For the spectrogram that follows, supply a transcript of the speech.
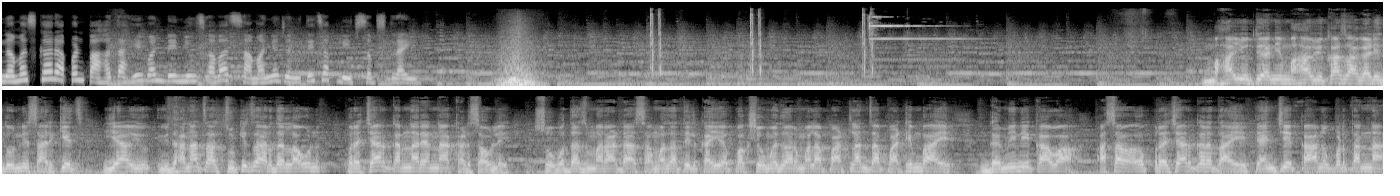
नमस्कार आपण पाहत आहे वन डे न्यूज आवाज सामान्य जनतेचा प्लीज सबस्क्राईब महायुती आणि महाविकास आघाडी दोन्ही सारखेच या विधानाचा चुकीचा अर्थ लावून प्रचार करणाऱ्यांना खडसावले. सोबतच मराठा समाजातील काही अपक्ष उमेदवार मला पाटलांचा पाठिंबा आहे. गमिनी कावा असा प्रचार करत आहे. त्यांचे कान उपडताना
